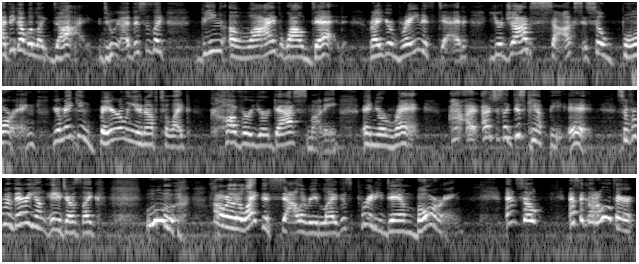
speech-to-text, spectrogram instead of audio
I think I would like die doing uh, this is like being alive while dead right? Your brain is dead. Your job sucks. It's so boring. You're making barely enough to like cover your gas money and your rent. I, I, was just like, this can't be it. So from a very young age, I was like, ooh, I don't really like this salary life. It's pretty damn boring. And so as I got older,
